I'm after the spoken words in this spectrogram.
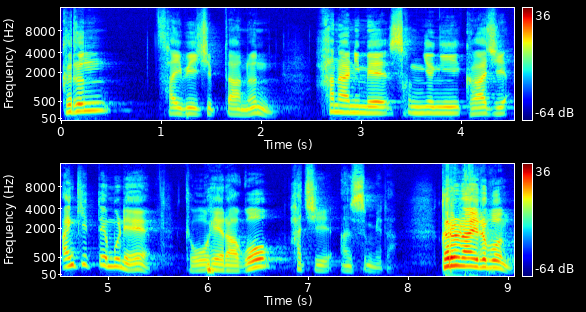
그런 사이비 집단은 하나님의 성령이 거하지 않기 때문에 교회라고 하지 않습니다. 그러나 여러분,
